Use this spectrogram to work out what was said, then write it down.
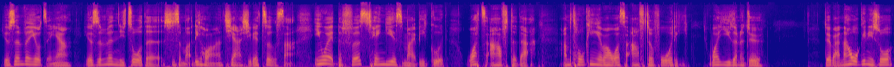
有身份又怎样？有身份你做的是什么？你好像其他西别做啥？因为 the first ten years might be good. What's after that? I'm talking about what's after forty.” What are you gonna do？对吧？然后我跟你说，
